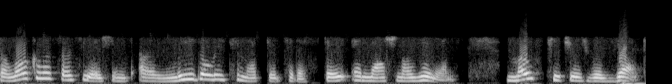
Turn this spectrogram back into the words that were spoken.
the local associations are legally connected to the state and national unions. Most teachers resent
